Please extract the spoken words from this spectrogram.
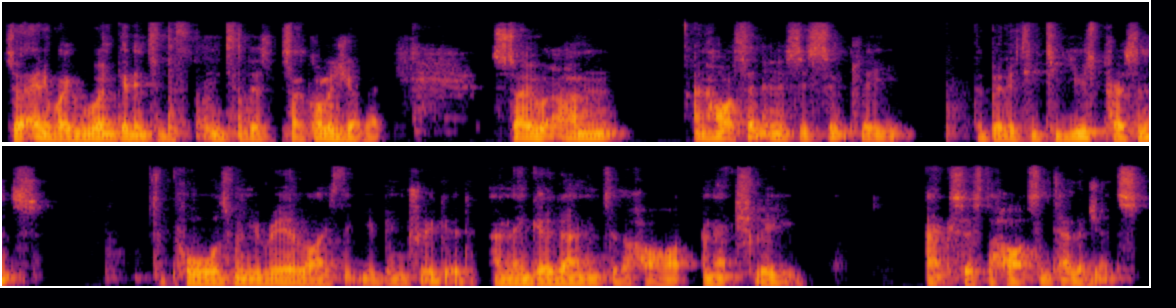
So anyway, we won't get into the into the psychology of it. So um, and heart centeredness is simply the ability to use presence to pause when you realize that you've been triggered and then go down into the heart and actually access the heart's intelligence.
